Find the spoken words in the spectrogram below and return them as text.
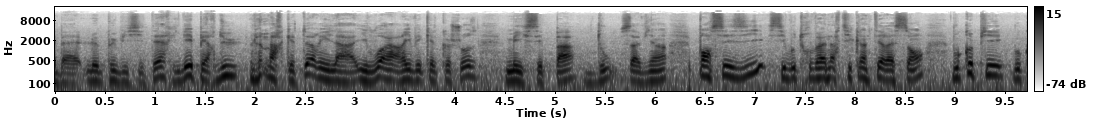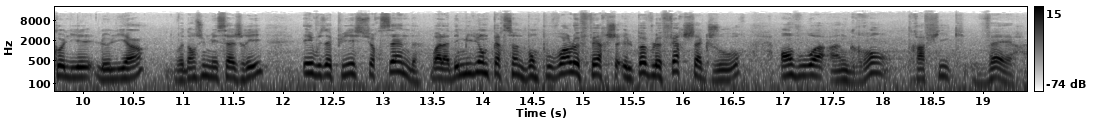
eh ben, le publicitaire, il est perdu. Le marketeur, il, a, il voit arriver quelque chose, mais il ne sait pas d'où ça vient. Pensez-y, si vous trouvez un article intéressant, vous copiez, vous colliez le lien dans une messagerie et vous appuyez sur Send. Voilà, des millions de personnes vont pouvoir le faire, ils peuvent le faire chaque jour, envoie un grand trafic vers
